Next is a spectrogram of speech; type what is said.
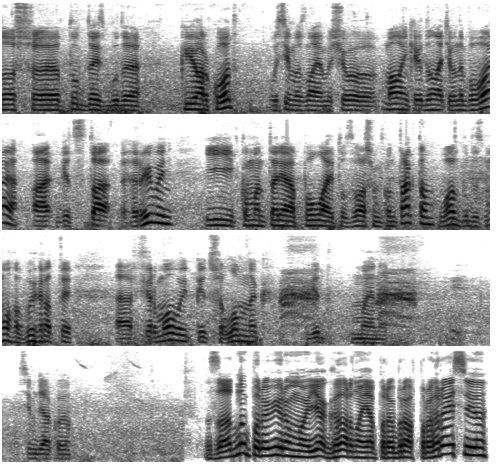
Тож е, тут десь буде QR-код. Усі ми знаємо, що маленьких донатів не буває, а від 100 гривень і коментаря по лайту з вашим контактом у вас буде змога виграти е, фірмовий підшоломник від мене. Всім дякую. Заодно перевіримо, як гарно я перебрав прогресію,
